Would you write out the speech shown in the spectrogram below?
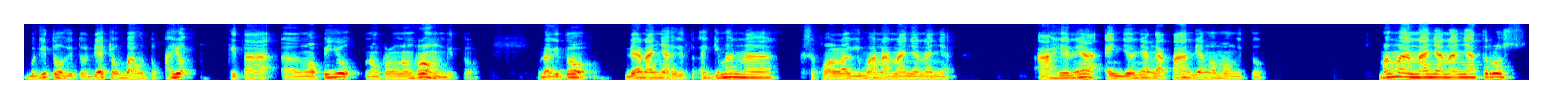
begitu gitu dia coba untuk ayo kita ngopi yuk nongkrong nongkrong gitu. Udah gitu dia nanya gitu, eh gimana sekolah gimana nanya-nanya. Akhirnya Angelnya nggak tahan dia ngomong gitu, Mama nanya-nanya terus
